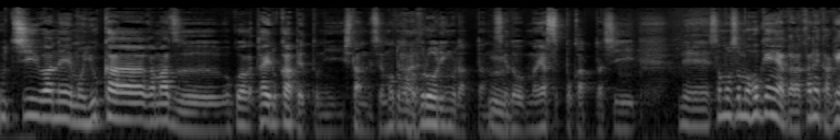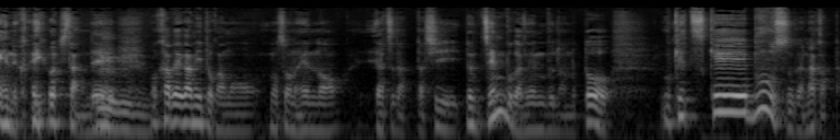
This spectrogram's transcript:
うちはねもう床がまず僕はタイルカーペットにしたんですよ。もともとフローリングだったんですけど、まあ、安っぽかったし。でそもそも保険やから金かけへんで開業したんで、うんうん壁紙とかももうその辺のやつだったしで全部が全部なのと受付ブースがなかった。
